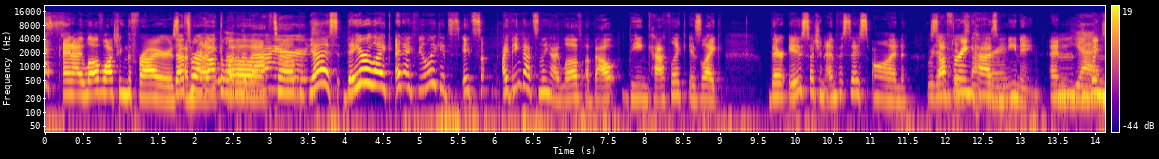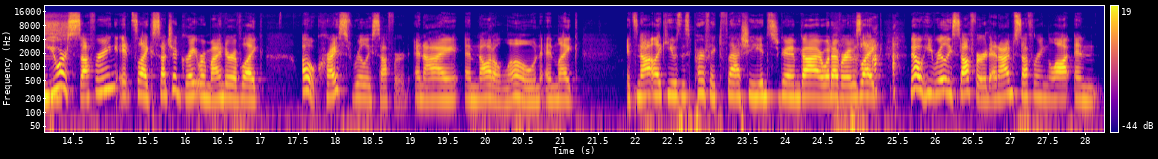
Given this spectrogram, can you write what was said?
Yes. And I love watching the Friars. That's I'm where I got the one in the oh. bathtub. Yes, they are like, and I feel like it's it's. I think that's something I love about being Catholic is like there is such an emphasis on Redemptive suffering, has meaning, and mm-hmm. Yes. when you are suffering, it's like such a great reminder of like, oh, Christ really suffered, and I am not alone, and like. It's not like he was this perfect, flashy Instagram guy or whatever. It was like, no, he really suffered, and I'm suffering a lot, and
